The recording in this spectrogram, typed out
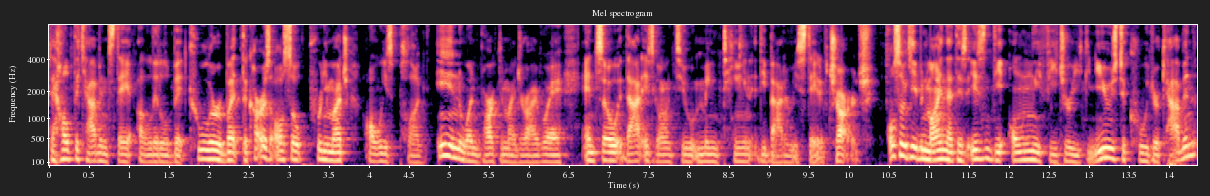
to help the cabin stay a little bit cooler, but the car is also pretty much always plugged in when parked in my driveway, and so that is going to maintain the battery state of charge. Also keep in mind that this isn't the only feature you can use to cool your cabin.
